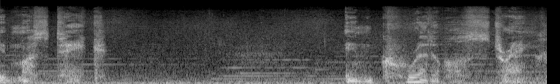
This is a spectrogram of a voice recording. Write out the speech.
It must take incredible strength.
